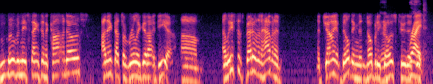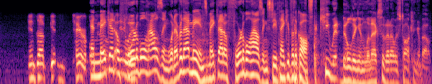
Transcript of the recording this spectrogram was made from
moving these things into condos, I think that's a really good idea. Um, at least it's better than having a, a giant building that nobody goes to that Right. just ends up getting terrible. And make it Anyway. affordable housing, whatever that means. Make that affordable housing. Steve, thank you for the call. It's the Kiewit building in Lenexa that I was talking about.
